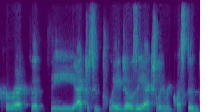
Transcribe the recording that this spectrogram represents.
correct that the actress who played Josie actually requested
